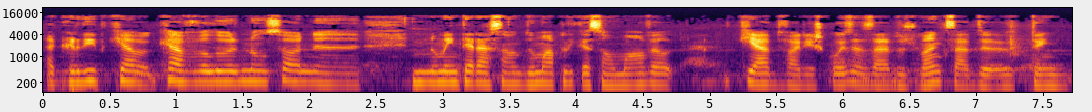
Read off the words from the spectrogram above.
acredito que há, que há valor não só na, numa interação de uma aplicação móvel, que há de várias coisas, há dos bancos, há de, tem,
